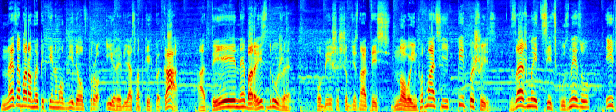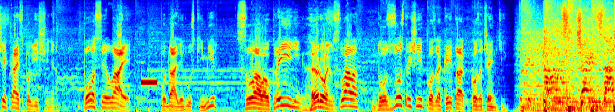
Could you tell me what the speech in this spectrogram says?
Незабаром ми підкинемо відео про ігри для слабких ПК, а ти не барись, друже. Побільше, щоб дізнатись нової інформації, підпишись, зажми ціцьку знизу і чекай сповіщення. Посилай подалі руський мір. Слава Україні! Героям слава! До зустрічі, козаки та козаченьки! chains that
